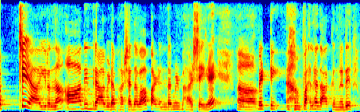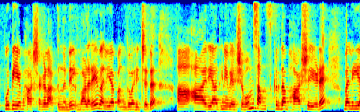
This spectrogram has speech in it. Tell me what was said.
ഒറ്റയായിരുന്ന ആദ്യ ദ്രാവിഡ ഭാഷ അഥവാ പഴന്തമിഴ് ഭാഷയെ വെട്ടി പലതാക്കുന്നതിൽ പുതിയ ഭാഷകളാക്കുന്നതിൽ വളരെ വലിയ പങ്ക് വഹിച്ചത് ആര്യാധിനിവേശവും സംസ്കൃത ഭാഷയുടെ വലിയ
